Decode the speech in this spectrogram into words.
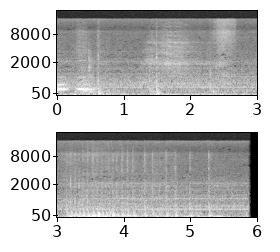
Mm-hmm.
